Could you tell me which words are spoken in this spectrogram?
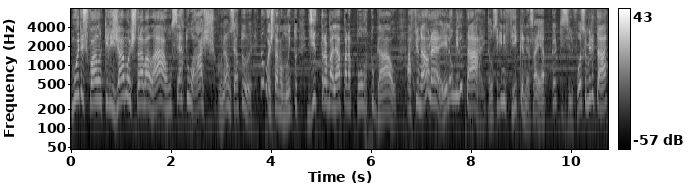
Muitos falam que ele já mostrava lá um certo asco, né? Um certo. Não gostava muito de trabalhar para Portugal. Afinal, né? Ele é um militar. Então significa, nessa época, que se ele fosse um militar,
